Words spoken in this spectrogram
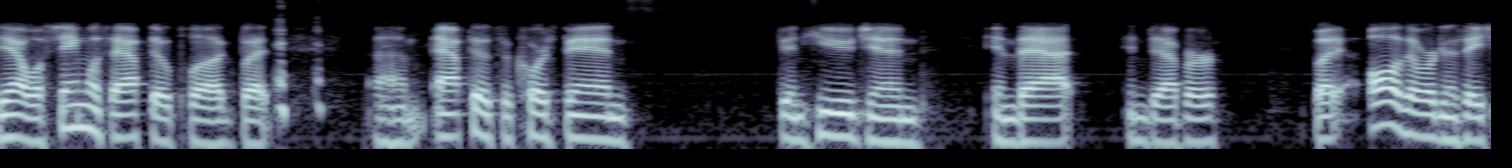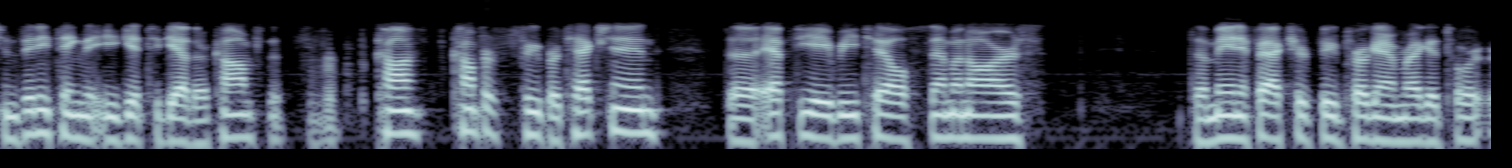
Yeah, well, shameless AFDO plug, but um, AFDO's of course been been huge in in that endeavor. But all of the organizations, anything that you get together, Conference for Food Protection, the FDA retail seminars, the Manufactured Food Program Regulatory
